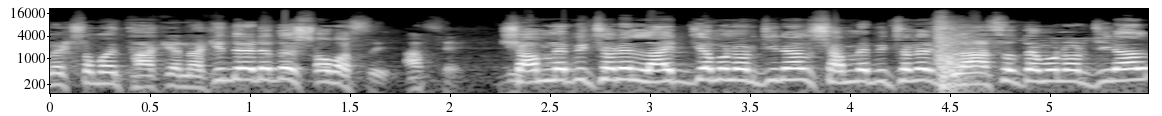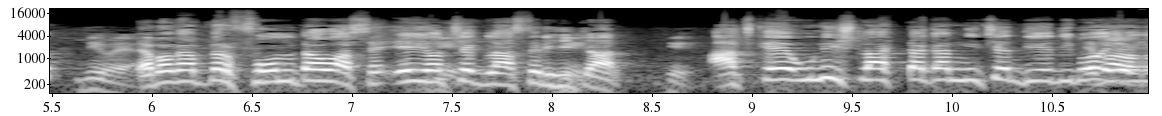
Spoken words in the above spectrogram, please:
অনেক সময় থাকে না কিন্তু এটাতে সব আছে। আছে সামনে পিছনের লাইট যেমন অরিজিনাল সামনে পিছনের গ্লাসও তেমন অরিজিনাল এবং আপনার ফোনটাও আছে এই হচ্ছে গ্লাসের হিটার আজকে উনিশ লাখ টাকার নিচে দিয়ে দিব এই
